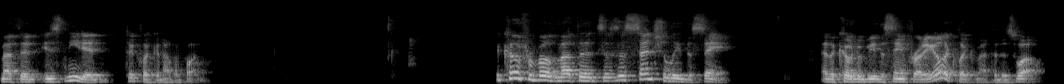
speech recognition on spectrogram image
method is needed to click another button. The code for both methods is essentially the same, and the code would be the same for any other click method as well.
